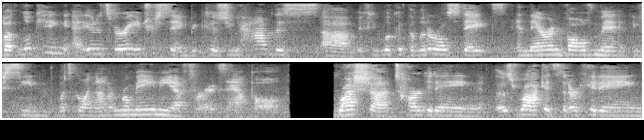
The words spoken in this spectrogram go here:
But looking at it, it's very interesting because you have this, um, if you look at the littoral states and their involvement, you've seen what's going on in Romania, for example. Russia targeting those rockets that are hitting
